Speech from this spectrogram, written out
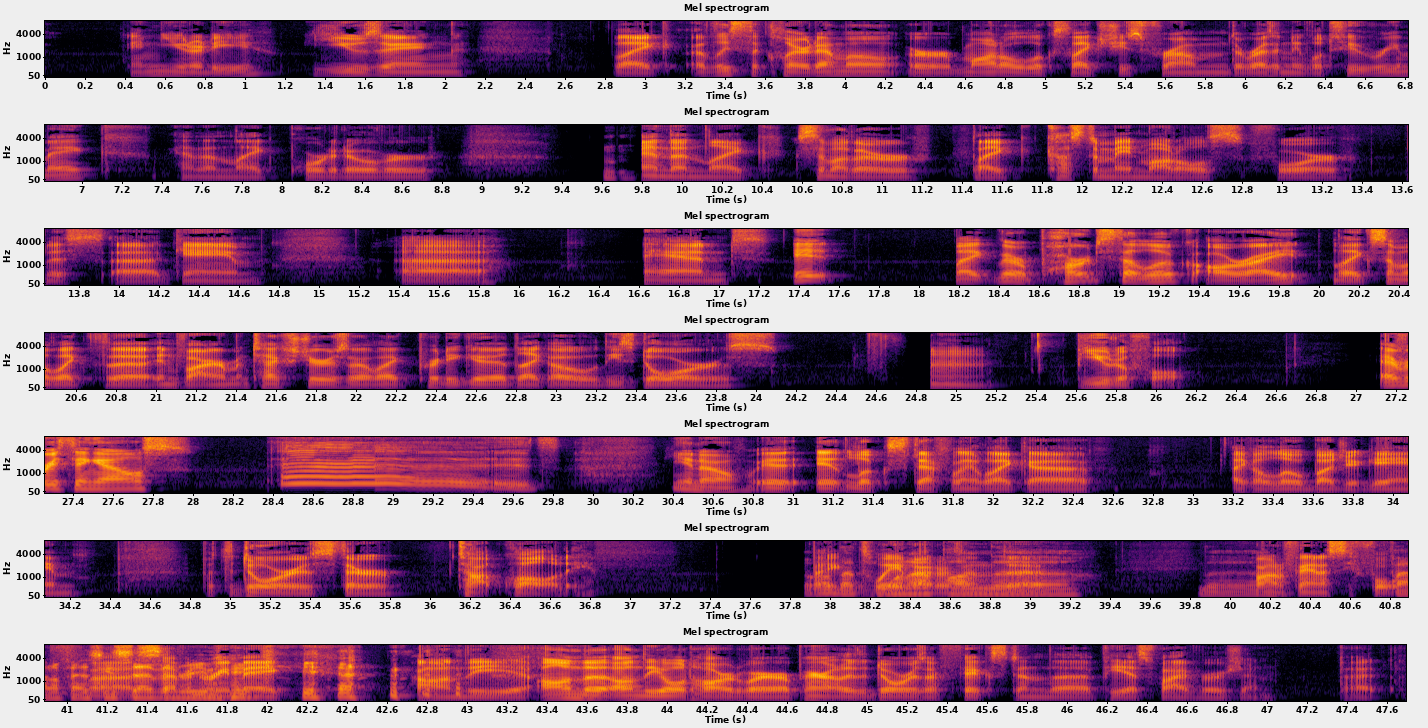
in Unity using like at least the Claire demo or model looks like she's from the Resident Evil 2 remake and then like ported over and then like some other like custom made models for this uh, game. Uh, and it like there are parts that look all right. Like some of like the environment textures are like pretty good. Like oh these doors. Mm, beautiful. Everything else eh, it's you know it, it looks definitely like a like a low budget game. But the doors they're top quality. Well, like, that's way better on than the the Final Fantasy four, Final Fantasy uh, VII remake. remake, Yeah. on the on the on the old hardware. Apparently, the doors are fixed in the PS5 version. But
